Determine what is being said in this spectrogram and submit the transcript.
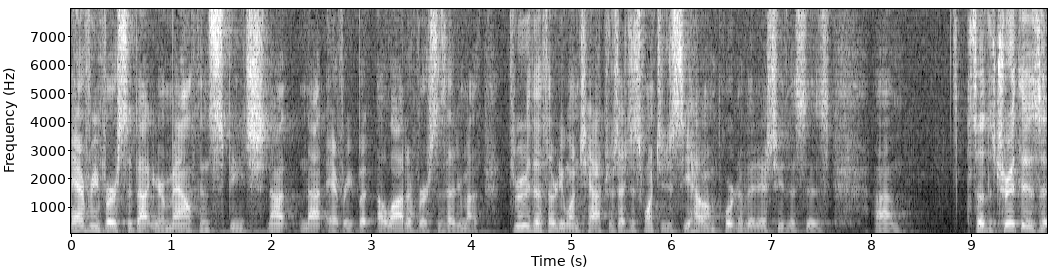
every verse about your mouth and speech, not, not every, but a lot of verses out of your mouth through the 31 chapters. I just want you to see how important of an issue this is. Um, so the truth is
